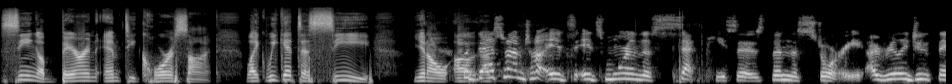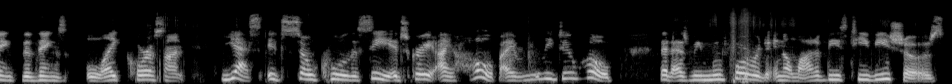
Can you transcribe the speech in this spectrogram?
Seeing a barren, empty Coruscant, like we get to see, you know. A, but that's a, what I'm talking. It's it's more the set pieces than the story. I really do think the things like Coruscant. Yes, it's so cool to see. It's great. I hope. I really do hope that as we move forward in a lot of these TV shows,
